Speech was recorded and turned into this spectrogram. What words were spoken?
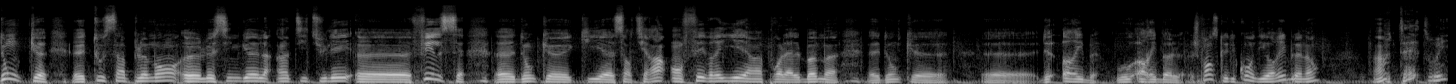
donc euh, tout simplement euh, le single intitulé euh, Feels donc qui sortira en février hein, pour l'album donc de Horrible ou Horrible. Je pense que du coup on dit Horrible, non? Hein? Peut-être, oui.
